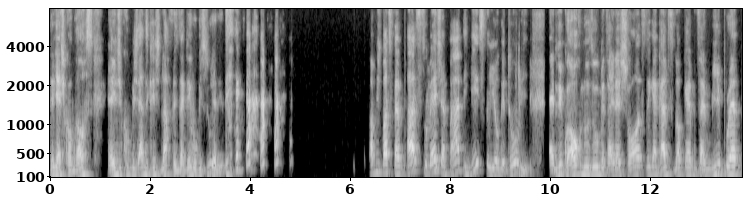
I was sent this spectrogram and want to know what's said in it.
Digga, ich komme raus, Angie guckt mich an, sie kriegt einen Lachfleisch, sagt, ey, wo gehst du denn hin? Hab ich was verpasst? Zu welcher Party gehst du, Junge Tobi? Enrico auch nur so mit seiner Shorts, Digga, ganz locker mit seinem Meal Prep.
